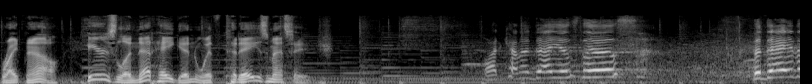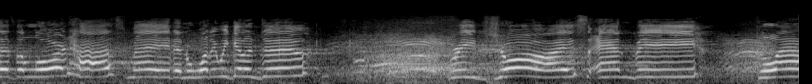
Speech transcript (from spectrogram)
Right now, here's Lynette Hagin with today's message. What kind of day is this? The day that the Lord has made. And what are we going to do? Rejoice and be glad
